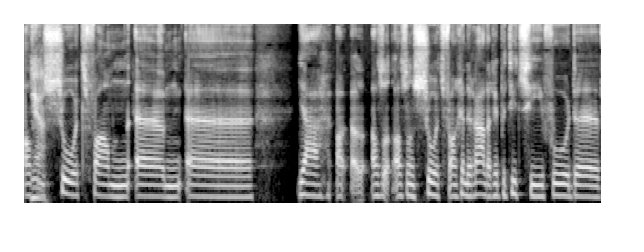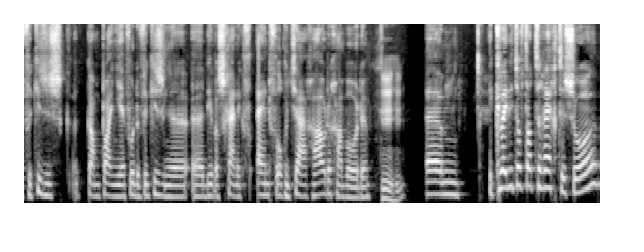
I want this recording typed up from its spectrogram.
Als Ja. een soort van. Um, uh, ja, als, als een soort van generale repetitie voor de verkiezingscampagne, voor de verkiezingen uh, die waarschijnlijk eind volgend jaar gehouden gaan worden. Mhm. Um, ik weet niet of dat terecht is hoor.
